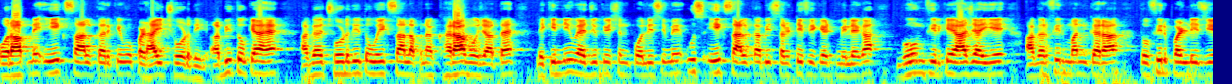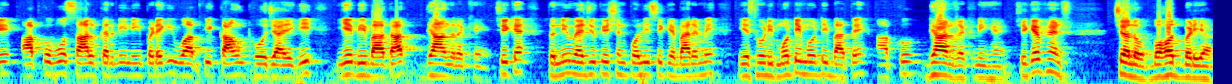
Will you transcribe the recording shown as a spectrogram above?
और आपने एक साल करके वो पढ़ाई छोड़ दी। अभी तो क्या है, अगर छोड़ दी तो वो एक साल अपना खराब हो जाता है, लेकिन न्यू एजुकेशन पॉलिसी में उस एक साल का भी सर्टिफिकेट मिलेगा। घूम फिर के आ जाइए। अगर फिर मन करा तो फिर पढ़ लीजिए। आपको वो साल करनी नहीं पड़ेगी, वो आपकी काउंट हो जाएगी। ये भी बात आप ध्यान रखें, ठीक है? तो न्यू एजुकेशन पॉलिसी के बारे में ये थोड़ी मोटी मोटी बातें आपको ध्यान रखनी है, ठीक है फ्रेंड्स चलो, बहुत बढ़िया।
